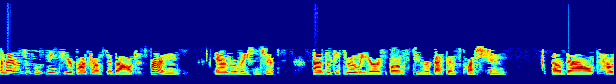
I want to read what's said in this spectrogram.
And I was just listening to your podcast about friends and relationships um, particularly your response to Rebecca's question about how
